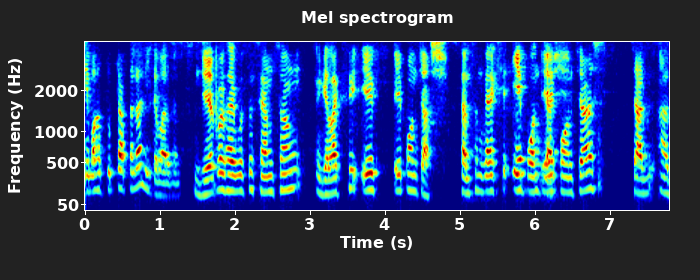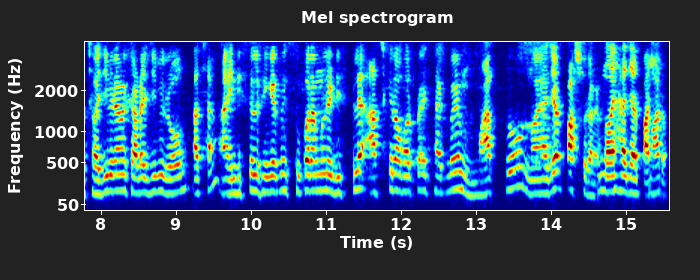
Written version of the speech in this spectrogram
এ বাহাত্তরটা আপনারা নিতে পারবেন। জি এরপর থাকবে স্যামসাং গ্যালাক্সি এ এ পঞ্চাশ। স্যামসাং গ্যালাক্সি এ এ পঞ্চাশ পঞ্চাশ চার ছয় জিবি র্যাম একশো আঠাশ জিবি রোম আচ্ছা। আর ডিসপ্লে ফিঙ্গারপ্রিন্ট সুপার আমলের ডিসপ্লে আজকের অফার প্রাইস থাকবে মাত্র নয় হাজার পাঁচশো টাকা। নয় হাজার পাঁচশো। মাত্র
